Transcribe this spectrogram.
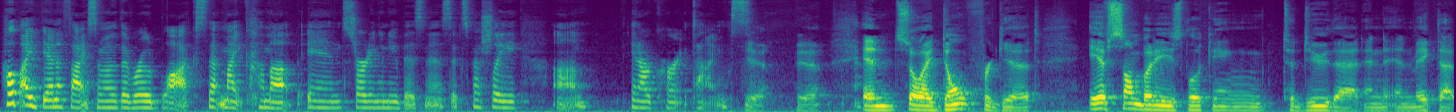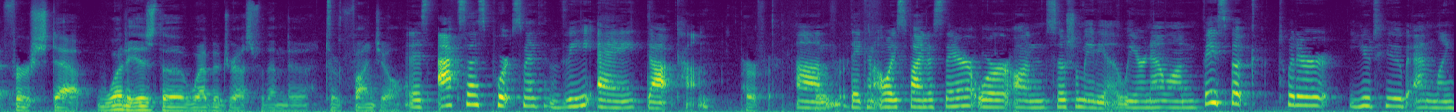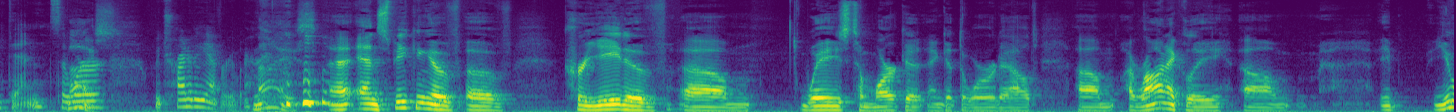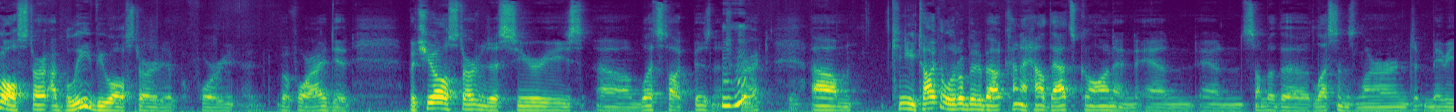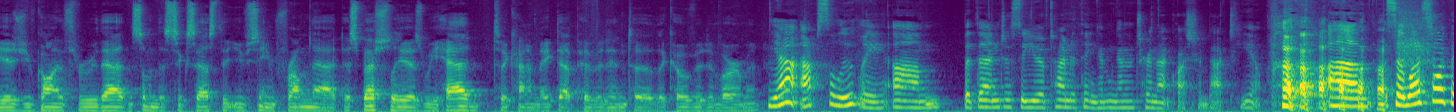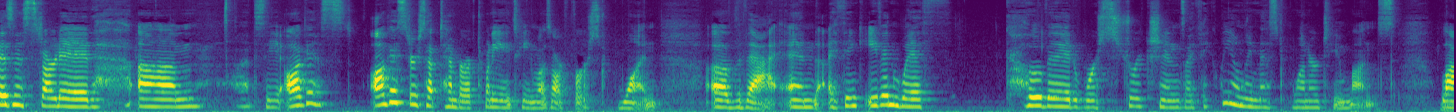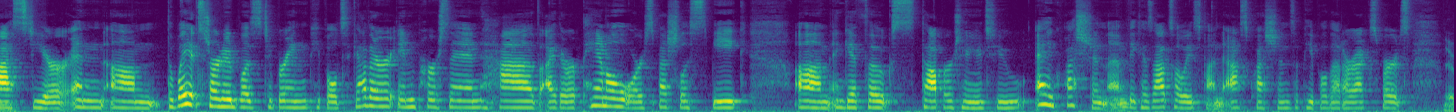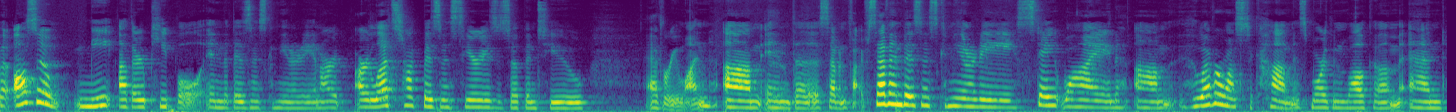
help identify some of the roadblocks that might come up in starting a new business, especially um, in our current times. Yeah, yeah. And so I don't forget if somebody's looking to do that and, and make that first step, what is the web address for them to, to find y'all? It is accessportsmouthva.com. Perfect. Um, Perfect. they can always find us there or on social media. We are now on Facebook, Twitter, YouTube, and LinkedIn. So Nice. we're we try to be everywhere. Nice. And speaking of, of creative um, ways to market and get the word out, um, ironically, um, it, you all start. I believe you all started it before before I did, but you all started a series. Um, Let's talk business, mm-hmm. correct? Can you talk a little bit about kind of how that's gone and and and some of the lessons learned maybe as you've gone through that and some of the success that you've seen from that especially as we had to kind of make that pivot into the covid environment? Yeah absolutely. Um, but then just so you have time to think i'm going to turn that question back to you. Um, so let's talk business started um, let's see august august or september of 2018 was our first one of that. And i think even with COVID restrictions, I think we only missed one or two months last year. And um, the way it started was to bring people together in person, have either a panel or a specialist speak. Um, and give folks the opportunity to a question them because that's always fun to ask questions of people that are experts, yep. but also meet other people in the business community. And our our Let's Talk Business series is open to everyone um, in yeah. the 757 business community, statewide. Um, whoever wants to come is more than welcome. And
